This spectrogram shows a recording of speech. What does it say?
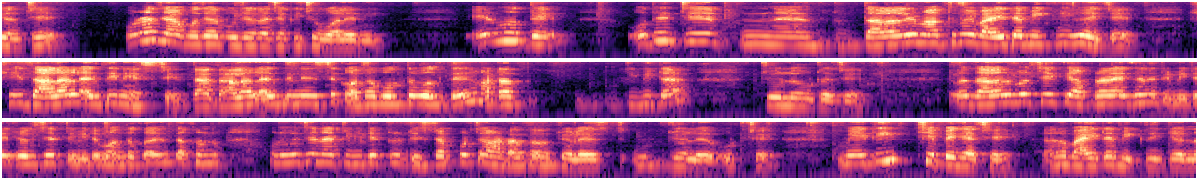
চলছে। ওরা যা বোঝার বুঝে গেছে, কিছু বলেনি। এর মধ্যে ওদের যে দালালের মাধ্যমে বাড়িটা বিক্রি হয়েছে সেই দালাল একদিন এসছে। তা দালাল একদিন এসছে কথা বলতে বলতে হঠাৎ টিভিটা চলে উঠেছে। এবার দালাল বলছে, কি আপনারা এখানে টিভিটা চলছে? টিভিটা বন্ধ করেন। তখন উনি বলছে, না, টিভিটা একটু ডিস্টার্ব করছে। হঠাৎ চলে এসছে জ্বলে উঠছে। মেয়েটি চেপে গেছে কেন বাড়িটা বিক্রির জন্য।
